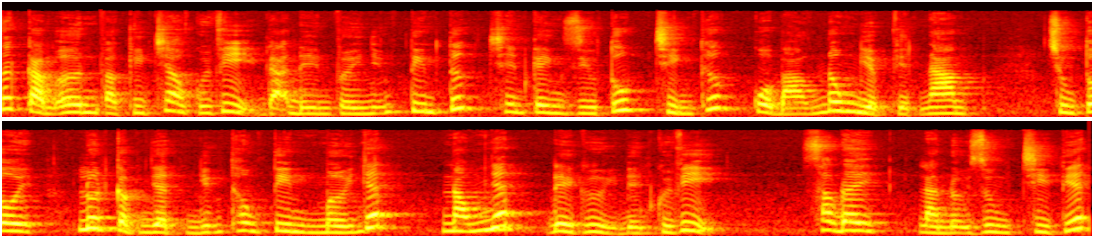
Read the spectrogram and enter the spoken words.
Rất cảm ơn và kính chào quý vị đã đến với những tin tức trên kênh YouTube chính thức của báo Nông nghiệp Việt Nam. Chúng tôi luôn cập nhật những thông tin mới nhất, nóng nhất để gửi đến quý vị. Sau đây là nội dung chi tiết.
